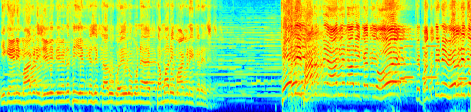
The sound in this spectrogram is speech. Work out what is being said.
એ કે, એની માગણી જેવી તેવી નથી. એમ કે છે કે, તારું બૈરું મને તમારી માગણી કરે છે. તેથી ભારતની આર્ય નારી કહેતી હોય કે ભક્તિની વેલણી તો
